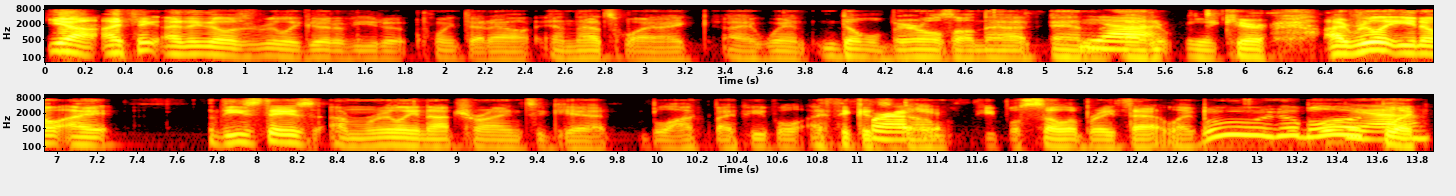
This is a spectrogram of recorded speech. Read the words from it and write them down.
Yeah, I think I think that was really good of you to point that out, and that's why I I went double barrels on that, and Yeah. I didn't really care. I really, you know, I these days I'm really not trying to get blocked by people. I think it's Right. dumb. People celebrate that like, oh, I got blocked. Yeah. Like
